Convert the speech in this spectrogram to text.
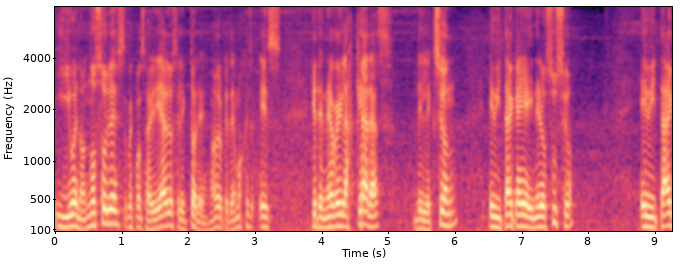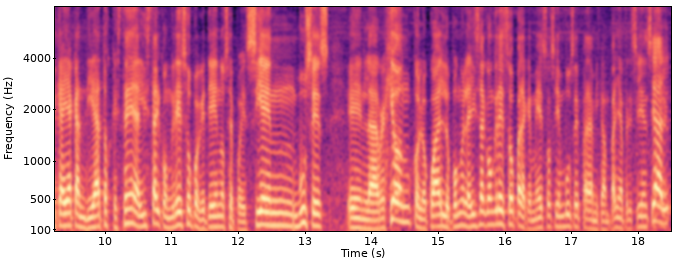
y bueno, no solo es responsabilidad de los electores, ¿no? lo que tenemos que, es que tener reglas claras de elección, evitar que haya dinero sucio, evitar que haya candidatos que estén en la lista del Congreso porque tienen, no sé, pues 100 buses en la región, con lo cual lo pongo en la lista del Congreso para que me dé esos 100 buses para mi campaña presidencial,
